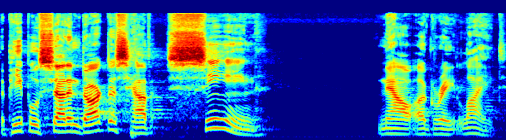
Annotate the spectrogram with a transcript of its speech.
The people who sat in darkness have seen now a great light.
